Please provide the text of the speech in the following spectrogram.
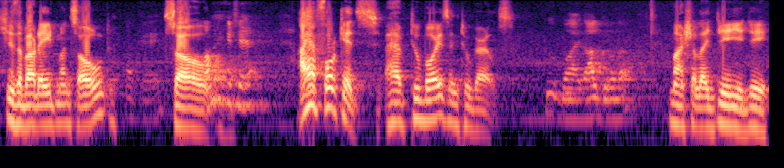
She's about eight months old. Okay. So How many kids you have? I have four kids. I have two boys and two girls. Two boys, all grown up. Mashallah, gee, gee.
